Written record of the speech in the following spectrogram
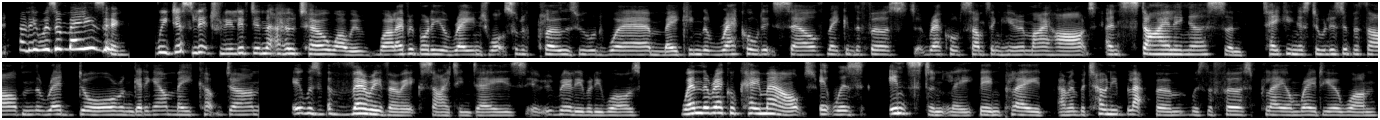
it was amazing. We just literally lived in that hotel while we while everybody arranged what sort of clothes we would wear, making the record itself, making the first record something here in my heart, and styling us and taking us to Elizabeth Arden, the Red Door, and getting our makeup done. It was very, very exciting days. It really, really was. When the record came out, it was instantly being played. I remember Tony Blackburn was the first play on Radio One.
